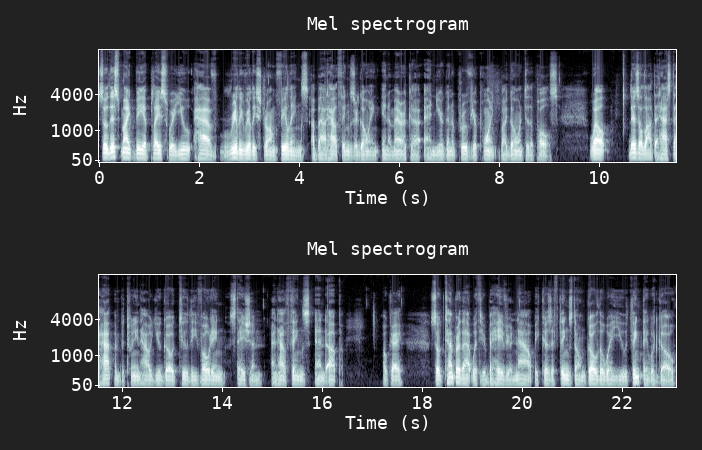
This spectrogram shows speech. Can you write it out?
So this might be a place where you have really, really strong feelings about how things are going in America, and you're going to prove your point by going to the polls. Well, there's a lot that has to happen between how you go to the voting station and how things end up. Okay? So temper that with your behavior now because if things don't go the way you think they would go,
